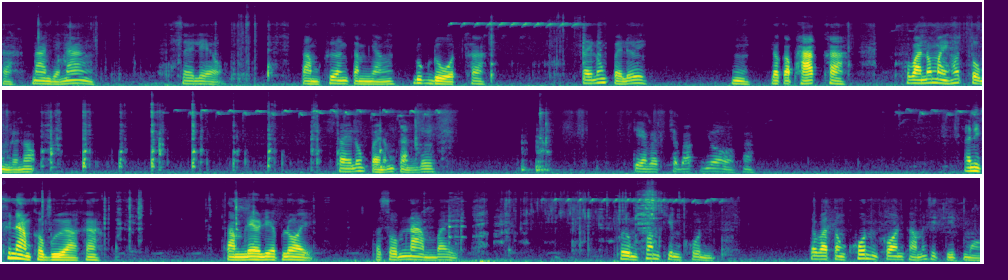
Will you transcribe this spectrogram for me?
ค่ะน้ำอย่านั่งใส่แล้ว ตำเครื่องตำยังลูกโดดค่ะ ใส่ลงไปเลยนี่แล้วก็พักค่ะ เพราะว่าน้องใหม่เขาต้มแล้วเนาะใส่ลงไปน้ำกันเลย แกแบบฉบับย่อค่ะ อันนี้คือน้ำข้าวเบือค่ะตำแล้วเรียบร้อย ผสมน้ำไว้เพิ่มความเข้มข้นแต่ว่าต้องข้นก่อนค่ะมันสิติดหมอ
